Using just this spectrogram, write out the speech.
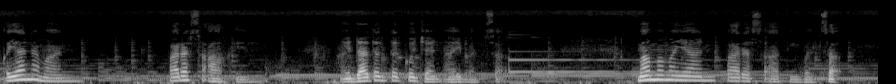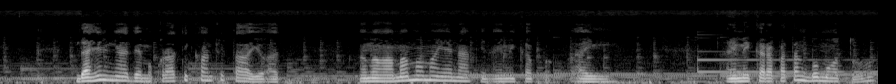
Kaya naman, para sa akin, ang idadagdag ko dyan ay bansa. Mamamayan para sa ating bansa. Dahil nga democratic country tayo at ang mga mamamayan natin ay may kap- ay ay may karapatang bumoto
